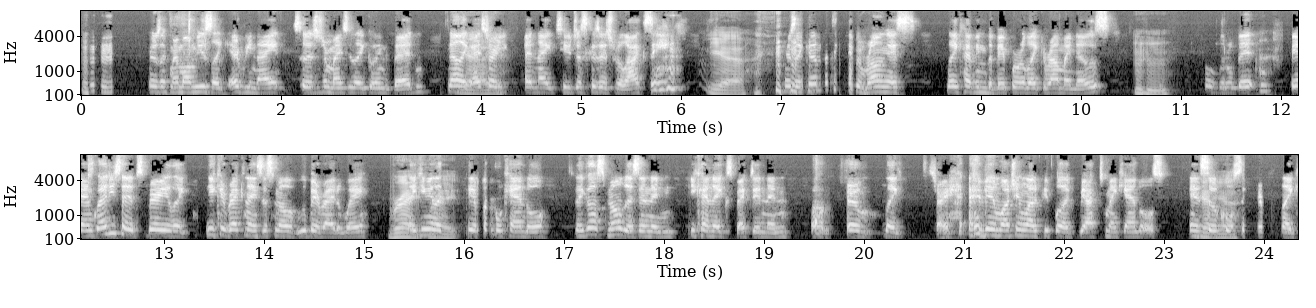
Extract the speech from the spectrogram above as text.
It was like my mom used like every night, so it just reminds me like going to bed. Now, like Yeah, I start yeah. at night too, just because it's relaxing. yeah. There's like nothing even wrong. I like having the vapor like around my nose hmm a little bit. But yeah, I'm glad you said it's very like you can recognize the smell of ube right away. Right. like even right. like a purple candle, like oh smell this, and then you kind of expect it, and then um, or, like sorry, I've been watching a lot of people like react to my candles, And it's Yeah, so yeah. cool to like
